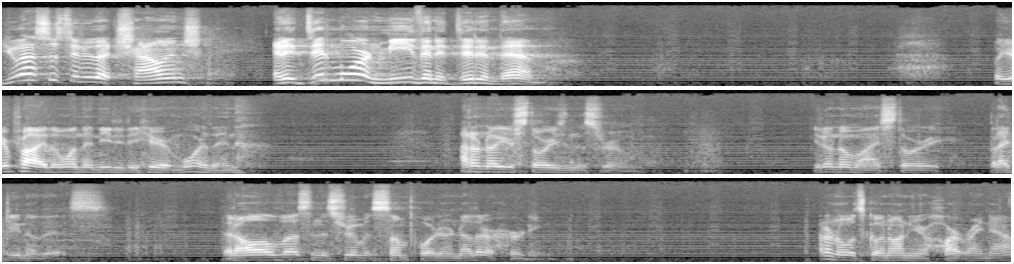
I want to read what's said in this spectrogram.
you asked us to do that challenge, and it did more in me than it did in them. But you're probably the one that needed to hear it more than. I don't know your stories in this room. You don't know my story, but I do know this that all of us in this room at some point or another are hurting. I don't know what's going on in your heart right now.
